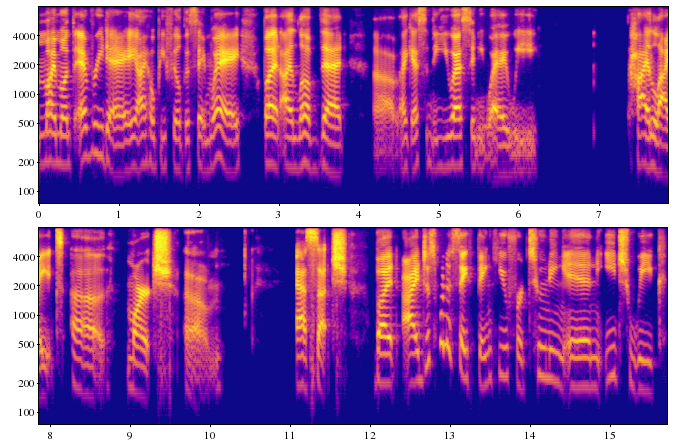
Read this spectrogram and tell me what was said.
my month every day. I hope you feel the same way. But I love that, uh, I guess in the US anyway, we highlight uh, March um, as such. But I just want to say thank you for tuning in each week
